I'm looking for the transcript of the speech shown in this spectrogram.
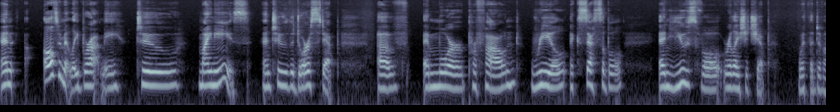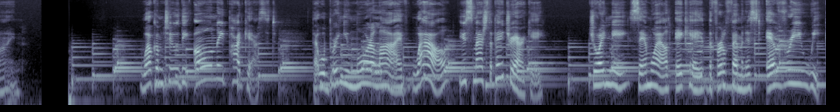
and ultimately brought me to my knees and to the doorstep of a more profound real accessible and useful relationship with the divine. Welcome to the only podcast that will bring you more alive while you smash the patriarchy. Join me, Sam Wilde, aka The Fertile Feminist, every week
